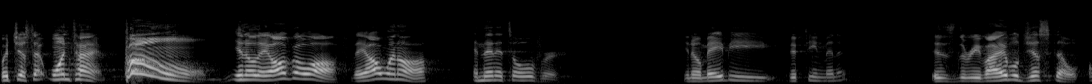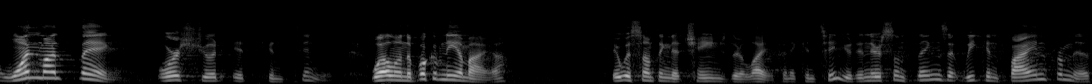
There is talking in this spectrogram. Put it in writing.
But just at one time, boom! You know, they all go off. They all went off, and then it's over. You know, maybe 15 minutes? Is the revival just a one month thing, or should it continue? Well, in the book of Nehemiah, it was something that changed their life, and it continued. And there's some things that we can find from this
